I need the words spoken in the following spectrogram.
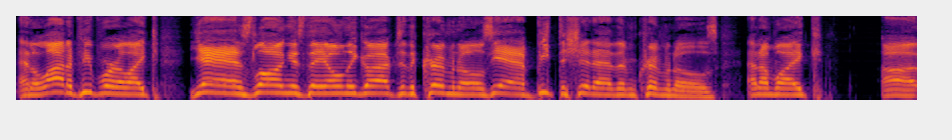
and a lot of people are like yeah as long as they only go after the criminals yeah beat the shit out of them criminals and i'm like uh,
